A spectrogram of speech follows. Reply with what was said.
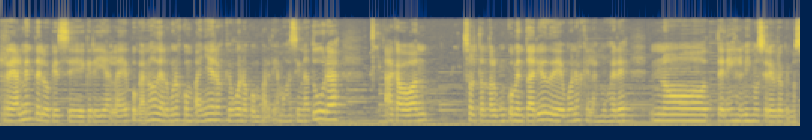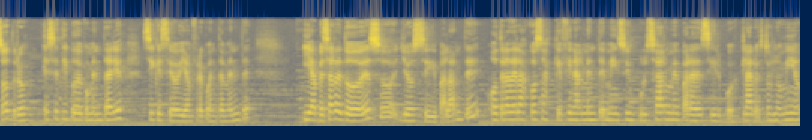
realmente lo que se creía en la época, ¿no? De algunos compañeros que, bueno, compartíamos asignaturas, acababan soltando algún comentario de, bueno, es que las mujeres no tenéis el mismo cerebro que nosotros. Ese tipo de comentarios sí que se oían frecuentemente Y a pesar de todo eso, yo seguí para adelante. Otra de las cosas que finalmente me hizo impulsarme para decir, pues claro, esto es lo mío,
